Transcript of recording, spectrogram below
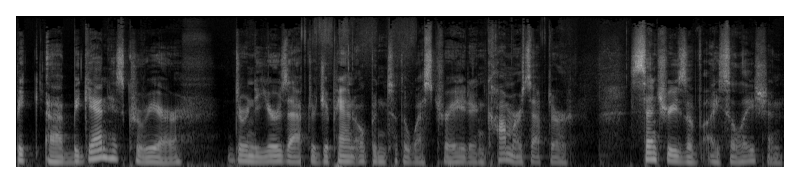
be, uh, began his career during the years after Japan opened to the West trade and commerce after centuries of isolation.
